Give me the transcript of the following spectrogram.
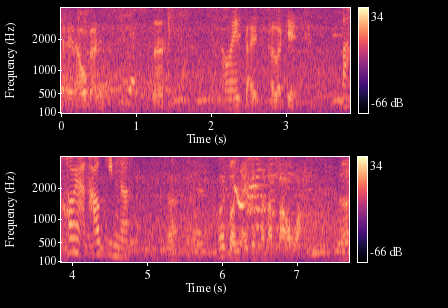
ใหญ่เท่ากันนะเอาไว้นี่ไก่คาราเกะปะเข้าไปหาข้าวกินนะนะเออส่วนใหญ่เป็นซาลาเปาอะนะ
